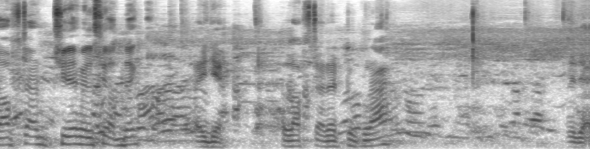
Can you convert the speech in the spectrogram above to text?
লবস্টার ছিঁড়ে ফেলছি অর্ধেক। এই যে লবস্টারের টুকরা। এই যে,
